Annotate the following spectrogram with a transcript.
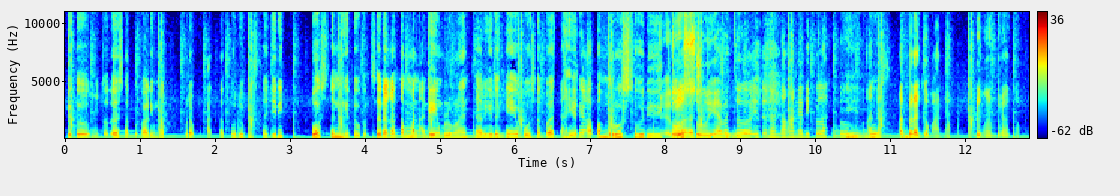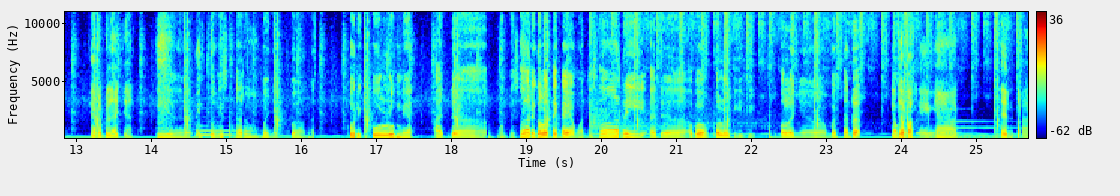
gitu Mm. eh, satu kalimat berapa kata tuh udah bisa jadi bosen gitu kan. Sedangkan teman ada yang belum lancar gitu Hmm. kayak bosen banget. Akhirnya apa ngerusuh di kelas. Rusuh ya gitu. betul, itu tantangannya di kelas tuh. Iya, anak kan beragam anak dengan beragam cara belajar. iya untungnya sekarang banyak banget kurikulum ya ada Montessori kalau TK ya Montessori ada apa kalau di sekolahnya Mbak Sandra? Kita namanya- pakainya sentra.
